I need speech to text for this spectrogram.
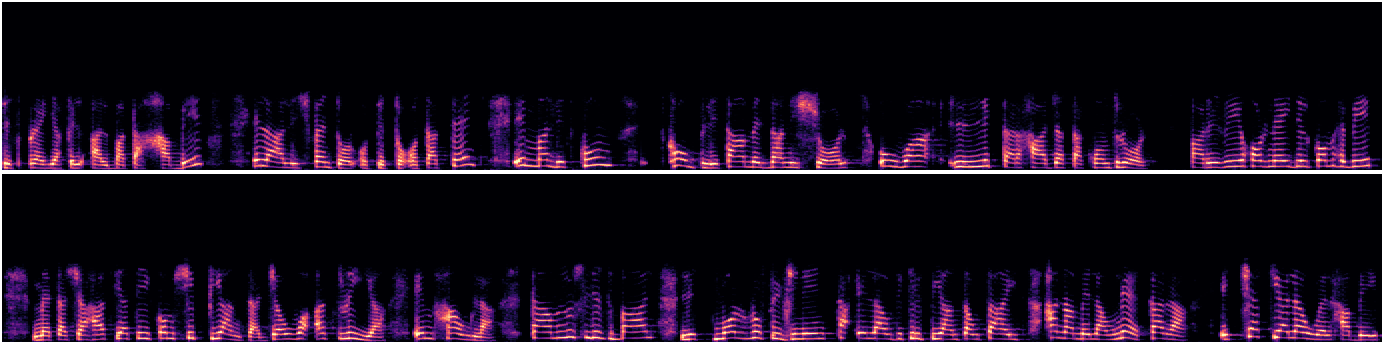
tisprejja fil-qalba tagħha biss, il-għaliex fejn torqod trid toqgħod attent, imma li tkun tkompli tagħmel dan ix-xogħol huwa l-iktar ħaġa ta' kontroll. Parir ieħor ngħidilkom ħbieb, meta xi ħadd jagħtikom xi pjanta ġewwa qasrija imħawla, tagħmlux l-iżball li tmorru fil-ġnien taqilgħu dik il-pjanta u tgħid, ħa nagħmel hawnhekk, ara, iċċekkja l-ewwel ħabib,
